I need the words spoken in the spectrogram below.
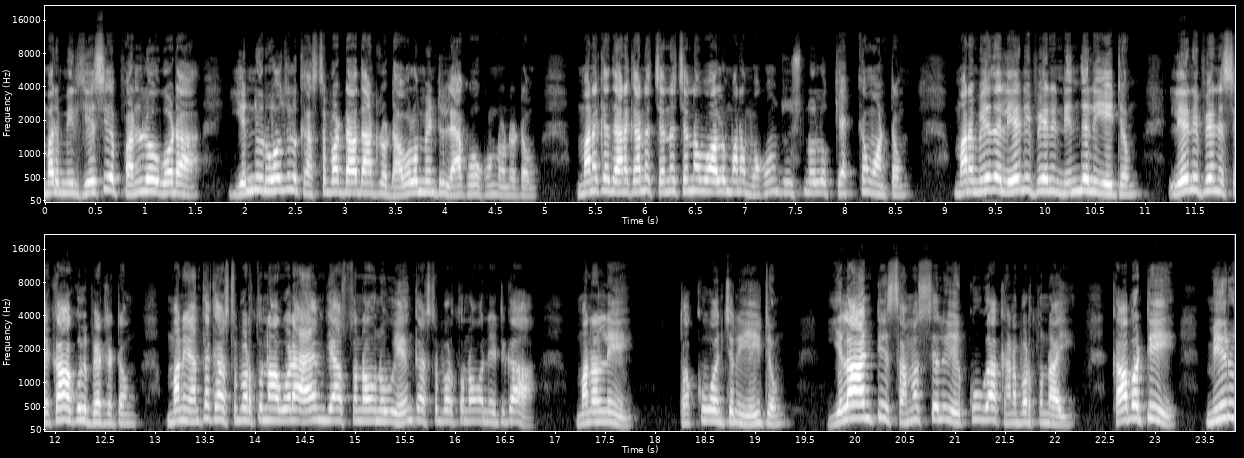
మరి మీరు చేసే పనిలో కూడా ఎన్ని రోజులు కష్టపడ్డా దాంట్లో డెవలప్మెంట్ లేకోకుండా ఉండటం. మనకి దానికన్నా చిన్న చిన్న వాళ్ళు మన ముఖం చూసిన వాళ్ళు కెక్కం అంటాం. మన మీద లేనిపోయిన నిందలు వేయటం లేనిపోయిన శికాకులు పెట్టడం మనం ఎంత కష్టపడుతున్నా కూడా ఏం చేస్తున్నావు నువ్వు ఏం కష్టపడుతున్నావు అనేట్టుగా మనల్ని తక్కువ అంచనా వేయటం. ఇలాంటి సమస్యలు ఎక్కువగా కనబడుతున్నాయి. కాబట్టి మీరు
